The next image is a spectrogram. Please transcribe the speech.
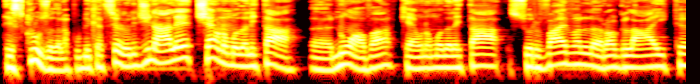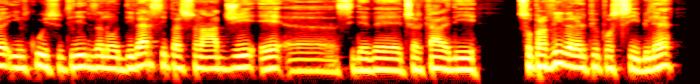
escluso dalla pubblicazione originale. C'è una modalità eh, nuova che è una modalità survival roguelike in cui si utilizzano diversi personaggi e eh, si deve cercare di sopravvivere il più possibile.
